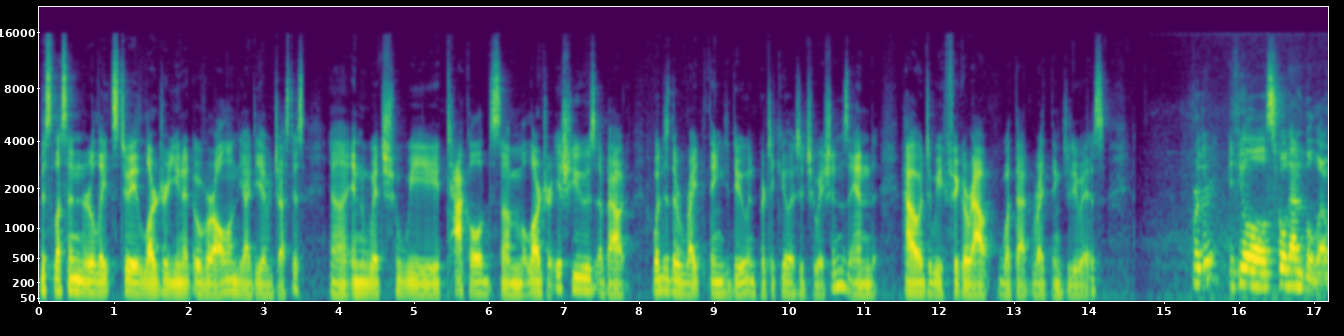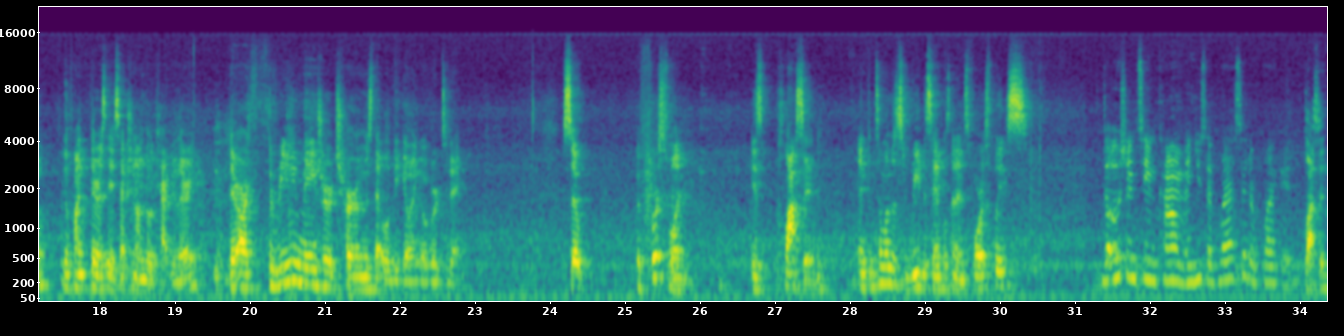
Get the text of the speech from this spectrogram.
This lesson relates to a larger unit overall on the idea of justice, uh, in which we tackled some larger issues about what is the right thing to do in particular situations and how do we figure out what that right thing to do is. Further, if you'll scroll down below, you'll find there's a section on vocabulary. There are three major terms that we'll be going over today. So the first one is placid. And can someone just read the sample sentence for us, please? The ocean seemed calm, and you said placid or placid? Placid.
